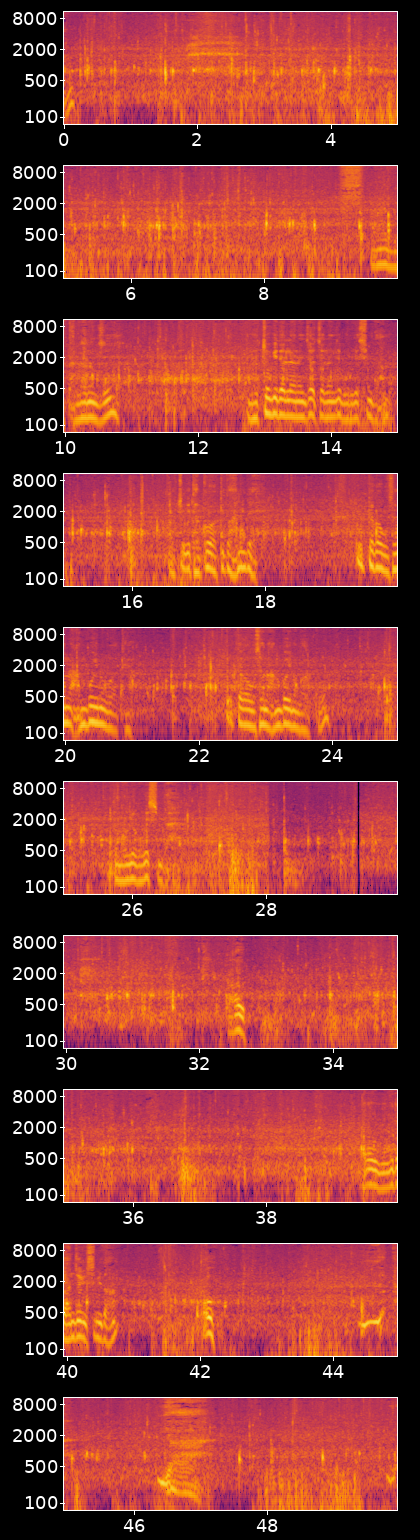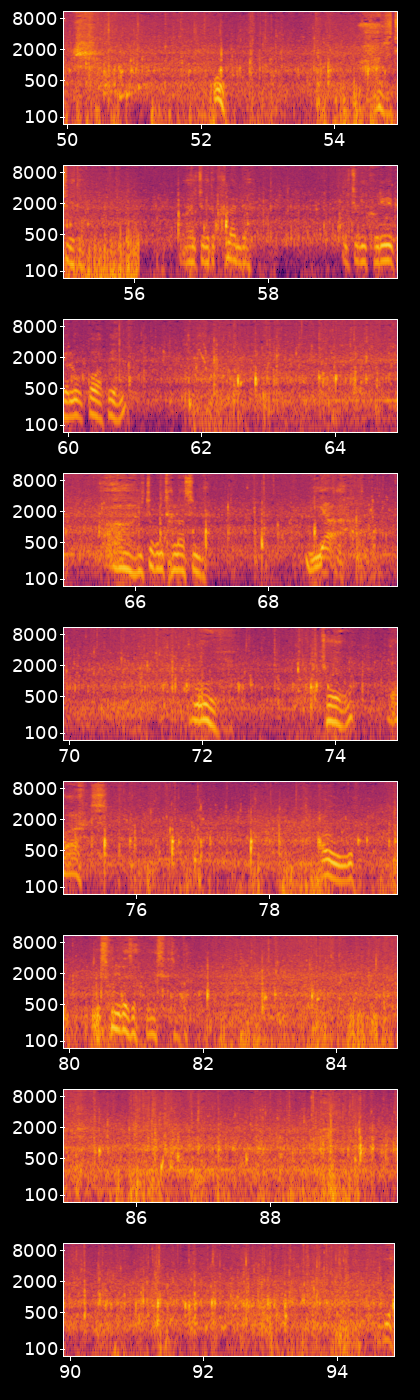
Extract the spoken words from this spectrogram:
아 이게 달라는지 이쪽이 될라는지 어쩌는지 모르겠습니다. 이쪽이 될 것 같기도 한데 꽃대가 우선 안 보이는 것 같아요. 꽃대가 우선 안 보이는 것 같고 일단 올려보겠습니다. 아유 어우 여기도 한 점 있습니다 어우 이야. 오. 아, 이쪽에도. 아, 이쪽에도 큰일 난데. 이쪽엔 그림이 별로 것 같고요. 아, 이쪽은 잘 나왔습니다. 이야. 오. 좋아요. 와, 씨. 아우, 이거, 손이 돼서, 야.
